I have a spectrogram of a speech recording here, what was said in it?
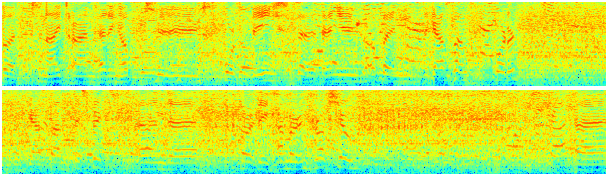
But tonight I'm heading up to Fourth and B. It's a venue up in the Gaslamp quarter, the Gaslamp district, and uh, for the Hammer Improv show. Uh,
